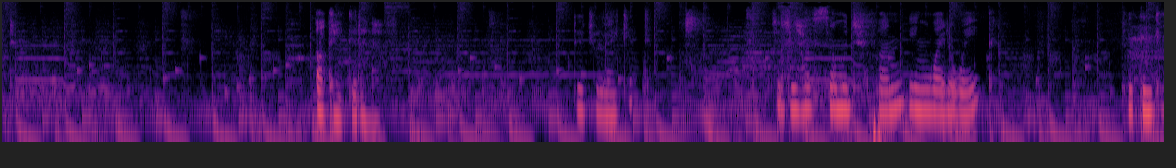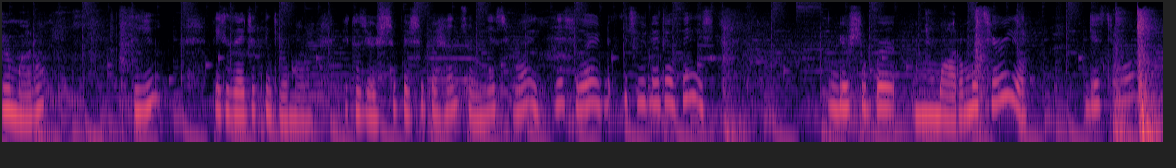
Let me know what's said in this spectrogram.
Okay, good enough. Did you like it? Did you have so much fun being wide awake? You think you're a model? Do you? Because I do think you're a model. Because you're super, super handsome. Yes, you are. Yes, you are. Look at your little face. You're super model material. Yes, you are.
